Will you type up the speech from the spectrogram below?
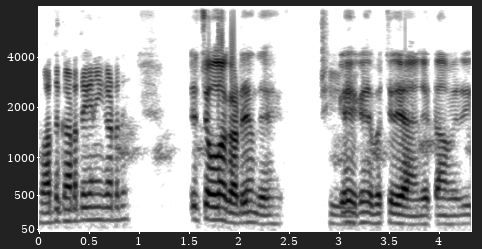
ਵੱਧ ਕੱਢਦੇ ਕਿ ਨਹੀਂ ਕੱਢਦੇ? ਇਹ 14 ਕੱਢ ਜਾਂਦੇ ਇਹ। ਠੀਕ। ਕਿਸੇ ਕਿਸੇ ਬੱਚੇ ਦੇ ਆ ਜਾਂਦੇ ਟਾਵੇਂ ਦੀ।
